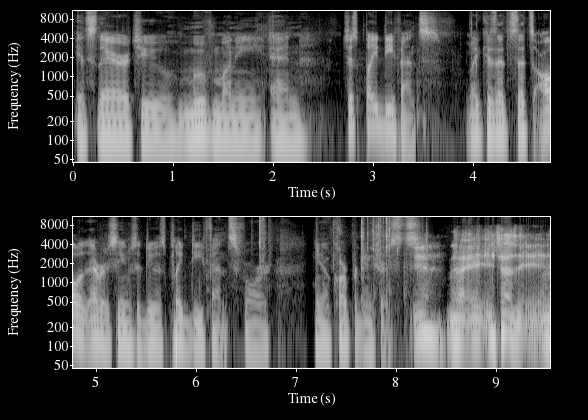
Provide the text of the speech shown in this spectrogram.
It's there to move money and just play defense. Like, because that's that's all it ever seems to do is play defense for you know corporate interests. Yeah, no, it, it does. And,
